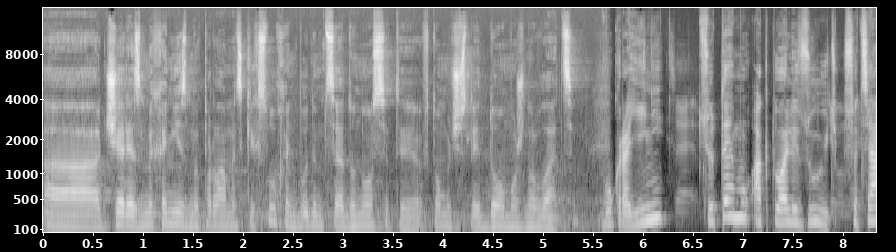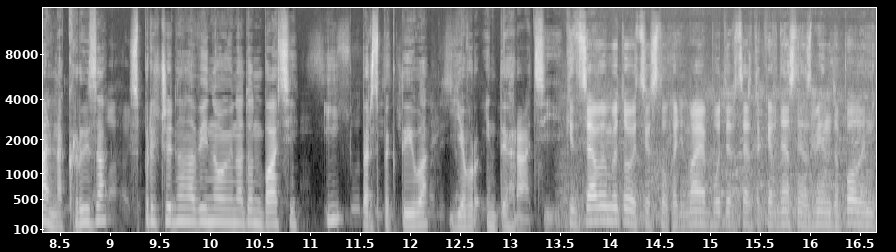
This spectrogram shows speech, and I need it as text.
а, через механізми парламентських слухань будемо це доносити, в тому числі до можновладців. В Україні цю тему актуалізують соціальна криза, спричинена війною на Донбасі, і перспектива євроінтеграції. Кінцевою метою цих слухань має бути все ж таки внесення змін доповнень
